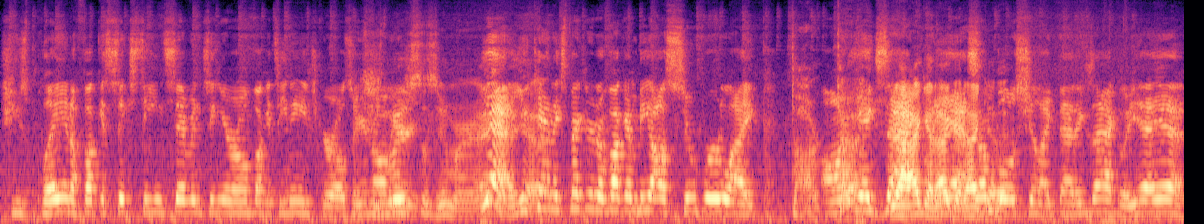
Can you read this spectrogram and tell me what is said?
she's playing a fucking 16, 17 year old fucking teenage girl. So you're She's not just a zoomer. I yeah, it, you can't expect her to fucking be all super like Dark. on dark. yeah, exactly. Yeah, I get it. I get it. yeah, I some get it. bullshit like that. Exactly. Yeah, yeah.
